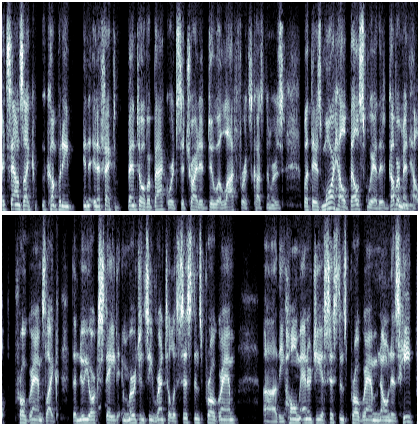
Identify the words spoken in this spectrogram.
It sounds like the company, in, in effect, bent over backwards to try to do a lot for its customers. But there's more help elsewhere. There's government help, programs like the New York State Emergency Rental Assistance Program, uh, the Home Energy Assistance Program known as HEAP,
